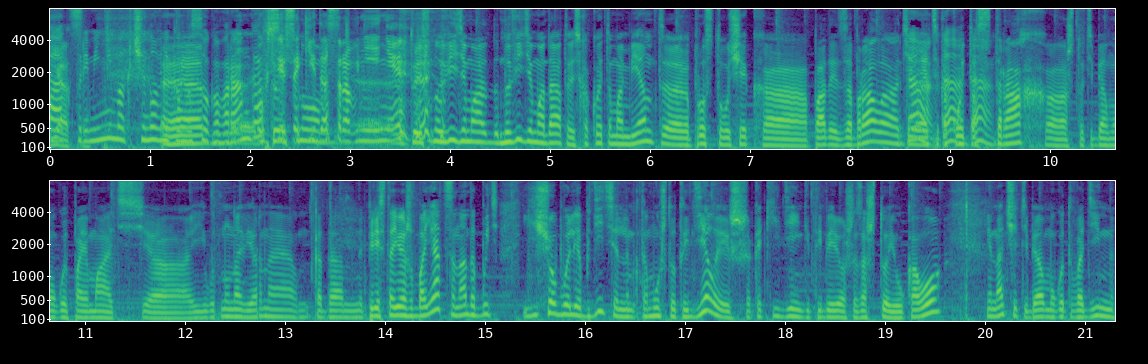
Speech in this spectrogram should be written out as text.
бояться. применимо к чиновникам Э, высокого э, ранга. то Все есть, такие, ну, да, сравнения. э, То есть, ну, видимо, ну, видимо, да, то есть в какой-то момент э, просто у человека падает забрало, теряется да, какой-то да. страх, э, что тебя могут поймать. э, И вот, ну, наверное, когда перестаешь бояться, надо быть еще более бдительным к тому, что ты делаешь, какие деньги ты берешь и за что и у кого. Иначе тебя могут в один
